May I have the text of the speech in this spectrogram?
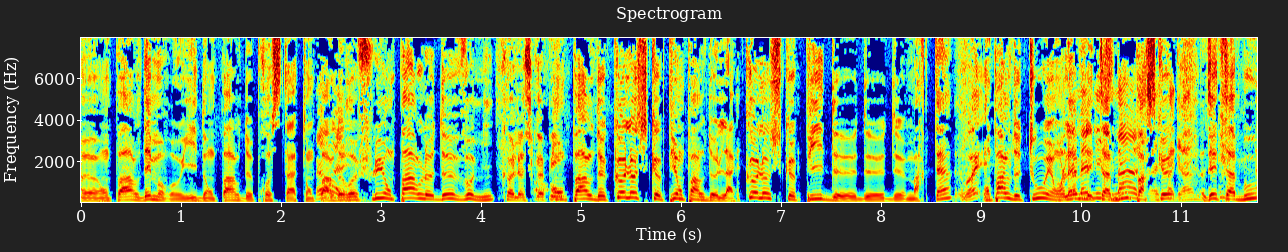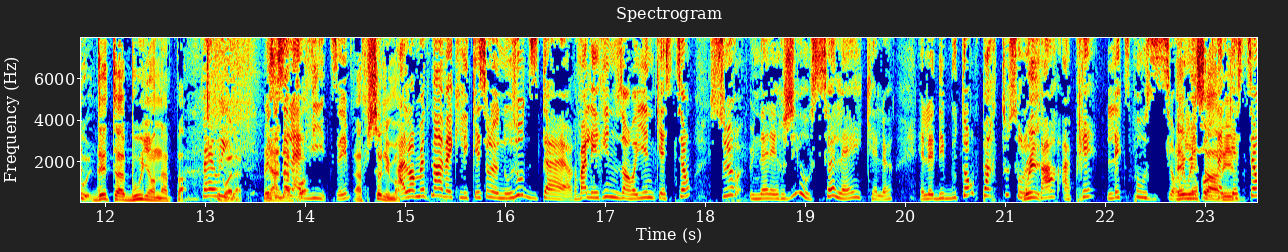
euh, on parle d'hémorroïdes, on parle de prostate, on Ah parle ouais. de reflux, on parle de vomi, coloscopie, on parle de coloscopie, on parle de la coloscopie de de, de Martin. On parle de tout et on, lève les tabous images parce que des tabous, des tabous, il y en a pas. Ben oui, Voilà. mais c'est ça a la pas. vie, tu sais. Absolument. Alors maintenant, avec les questions de nos auditeurs, Valérie nous a envoyé une question sur une allergie au soleil qu'elle a. Elle a des boutons partout sur Oui. le corps après l'exposition. Eh oui, pose la question,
